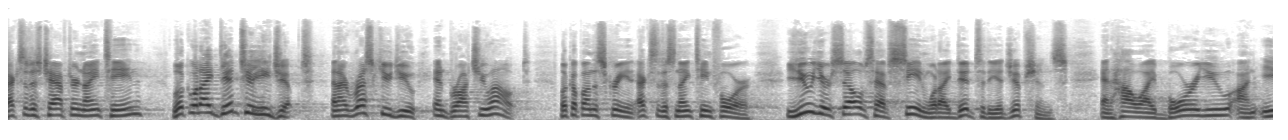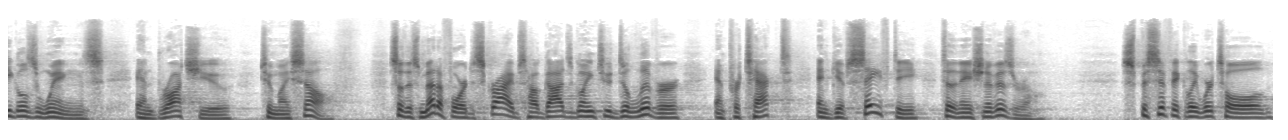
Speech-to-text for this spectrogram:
Exodus chapter 19. Look what I did to Egypt, and I rescued you and brought you out. Look up on the screen, Exodus 19:4. You yourselves have seen what I did to the Egyptians and how I bore you on eagle's wings and brought you to myself. So this metaphor describes how God's going to deliver and protect and give safety to the nation of Israel. Specifically, we're told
